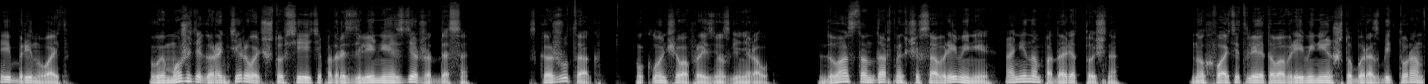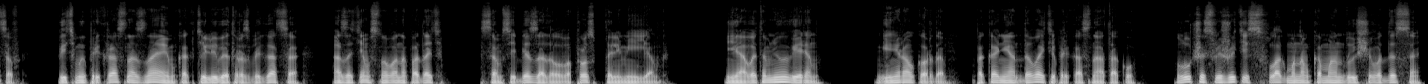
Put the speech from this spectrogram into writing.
и Брин Уайт. Вы можете гарантировать, что все эти подразделения сдержат Десса?» «Скажу так», — уклончиво произнес генерал. «Два стандартных часа времени они нам подарят точно. Но хватит ли этого времени, чтобы разбить туранцев? Ведь мы прекрасно знаем, как те любят разбегаться, а затем снова нападать». Сам себе задал вопрос Птолемей Янг. «Я в этом не уверен. Генерал Корда, пока не отдавайте приказ на атаку. Лучше свяжитесь с флагманом командующего Десса.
